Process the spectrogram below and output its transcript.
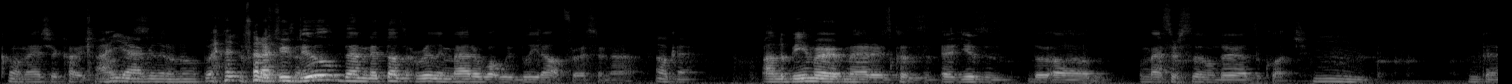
Come on, man, it's your car. You should I, yeah, I really don't know, but but I if you so. do, then it doesn't really matter what we bleed out first or not. okay. On the Beamer, it matters because it uses the um, master cylinder as a clutch. Hmm. Okay.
